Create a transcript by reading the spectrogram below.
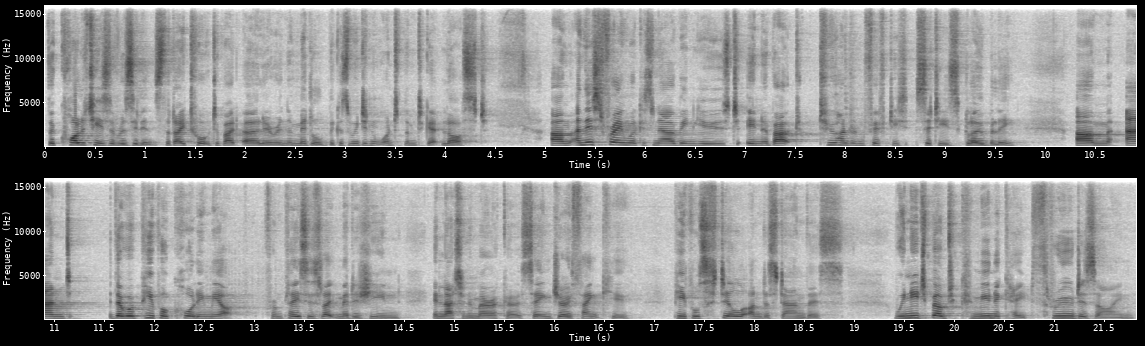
the qualities of resilience that I talked about earlier in the middle, because we didn't want them to get lost. Um, and this framework has now been used in about 250 cities globally. Um, and there were people calling me up from places like Medellin in Latin America saying, Jo, thank you. People still understand this. We need to be able to communicate through design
